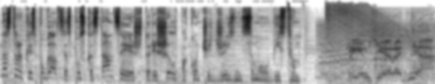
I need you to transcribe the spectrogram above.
настолько испугался спуска станции, что решил покончить жизнь самоубийством. Премьера дня.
